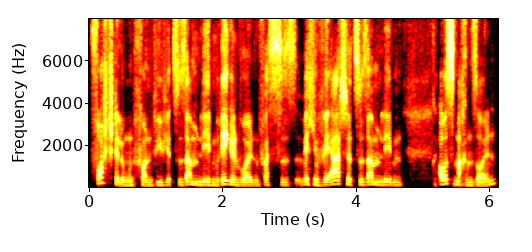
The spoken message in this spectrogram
Vorstellungen von, wie wir Zusammenleben regeln wollen und was, welche Werte Zusammenleben ausmachen sollen.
